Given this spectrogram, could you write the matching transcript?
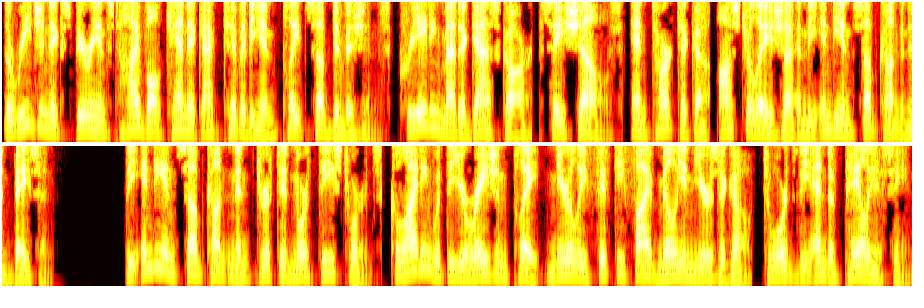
The region experienced high volcanic activity and plate subdivisions, creating Madagascar, Seychelles, Antarctica, Australasia and the Indian subcontinent basin. The Indian subcontinent drifted northeastwards, colliding with the Eurasian plate nearly 55 million years ago, towards the end of Paleocene.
